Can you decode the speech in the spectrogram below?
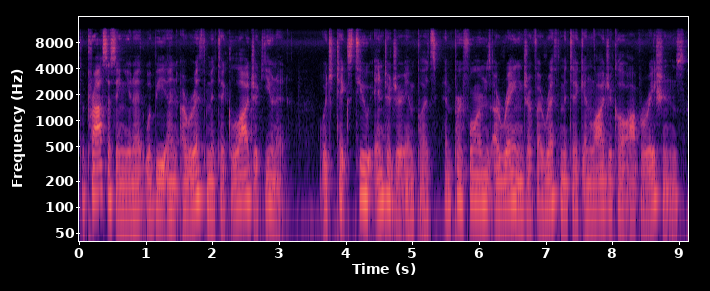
the processing unit would be an arithmetic logic unit, which takes two integer inputs and performs a range of arithmetic and logical operations.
